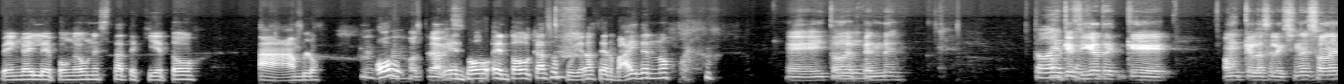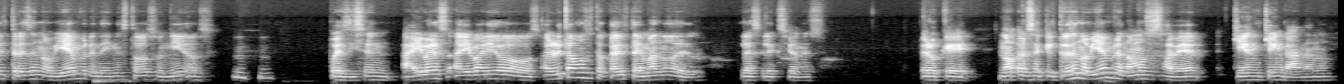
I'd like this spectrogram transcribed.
venga y le ponga un estate quieto a AMLO. O en todo, en todo caso pudiera ser Biden, ¿no? Eh, y todo depende. aunque fíjate que, aunque las elecciones son el 3 de noviembre en Estados Unidos, pues dicen, hay varios, hay varios, ahorita vamos a tocar el tema, ¿no? De las elecciones. Pero que, no, o sea, que el 3 de noviembre no vamos a saber quién, quién gana, ¿no?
